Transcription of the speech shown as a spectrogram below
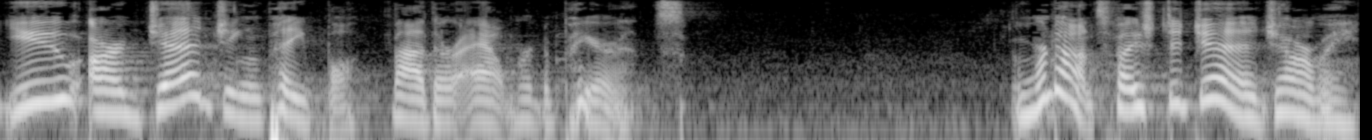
you are judging people by their outward appearance. We're not supposed to judge, are we?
